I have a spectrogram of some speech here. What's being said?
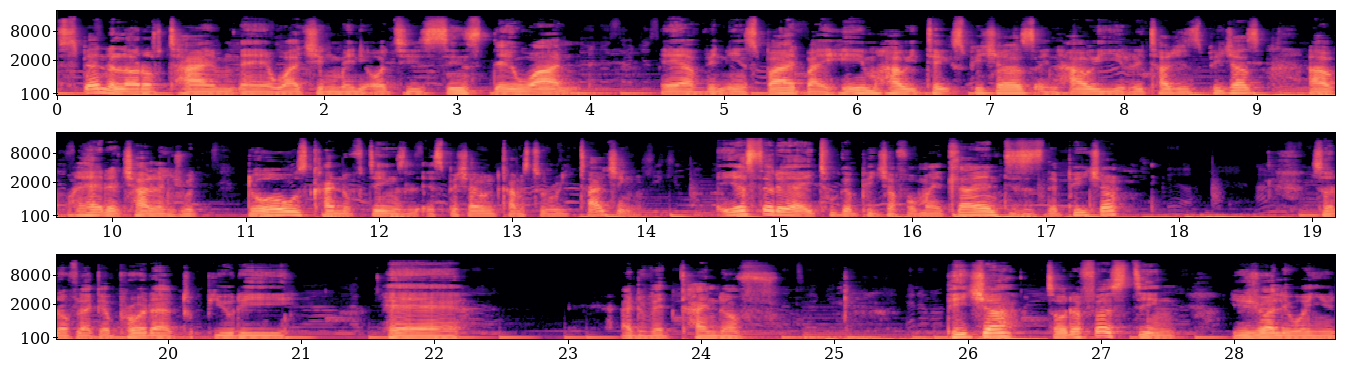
spent a lot of time uh, watching Manny Ortiz since day one I've been inspired by him, how he takes pictures and how he retouches pictures. I've had a challenge with those kind of things, especially when it comes to retouching. Yesterday, I took a picture for my client. This is the picture, sort of like a product, beauty, hair, advert kind of picture. So the first thing, usually when you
